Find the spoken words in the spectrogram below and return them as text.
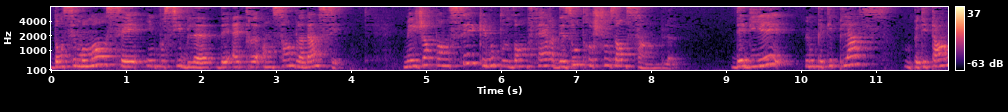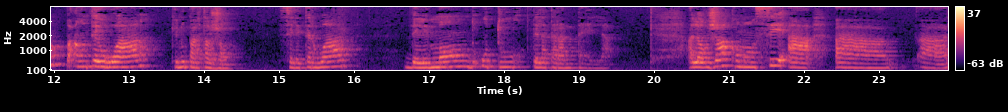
Dans ce moment, c'est impossible d'être ensemble à danser. Mais j'ai pensé que nous pouvons faire des autres choses ensemble. Dédier une petite place, un petit temple, un terroir nous partageons. C'est le terroir des mondes autour de la tarentelle. Alors j'ai commencé à, à, à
